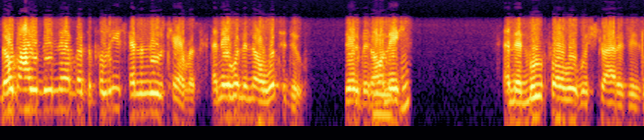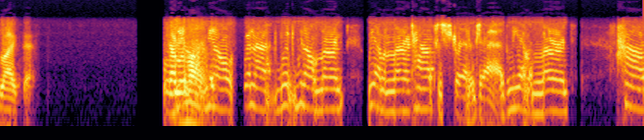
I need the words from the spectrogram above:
Nobody been there but the police and the news cameras, and they wouldn't have known what to do. They'd have been on their mm-hmm. and then move forward with strategies like that. Well, we, don't, we don't. We're not. We, we don't learn. We haven't learned how to strategize. We haven't learned how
